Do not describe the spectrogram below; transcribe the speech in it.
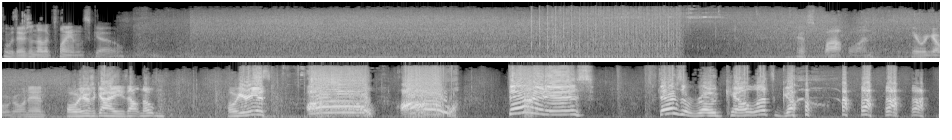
Oh, there's another plane. Let's go. Gotta spot one. Here we go. We're going in. Oh, here's a guy. He's out in open. Oh, here he is. Oh! Oh! There it is! There's a roadkill. Let's go.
